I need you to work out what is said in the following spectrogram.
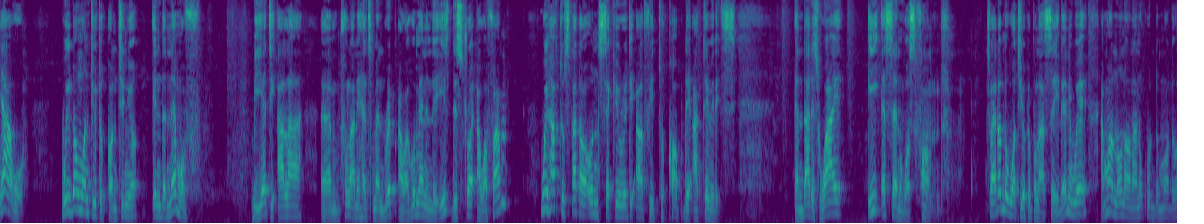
Yahweh, we don't want you to continue in the name of Miyetti Allah, um, Fulani headsmen rape our women in the east, destroy our farm. We have to start our own security outfit to cope the activities. And that is why ESN was formed. So I don't know what you people are saying. Anyway, I'm on the model.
